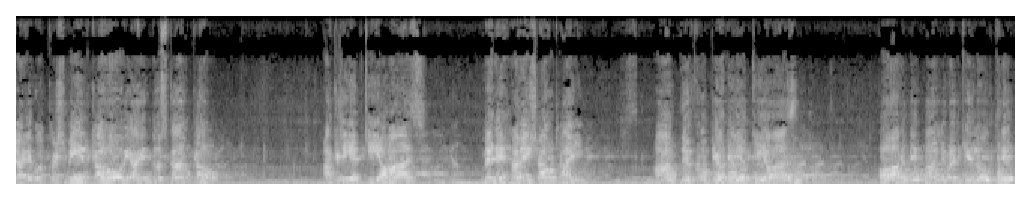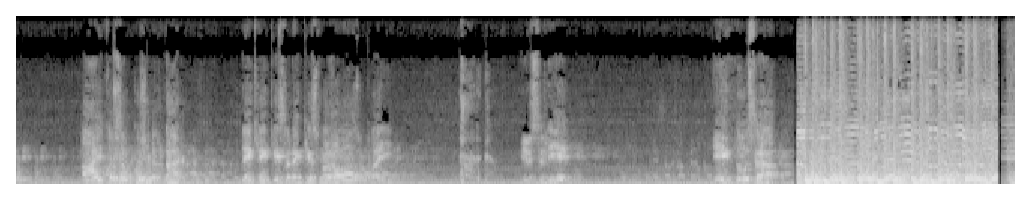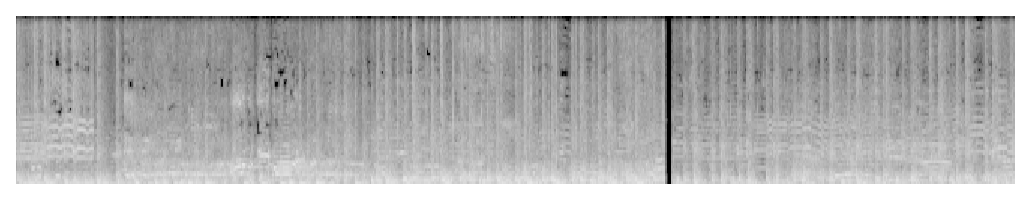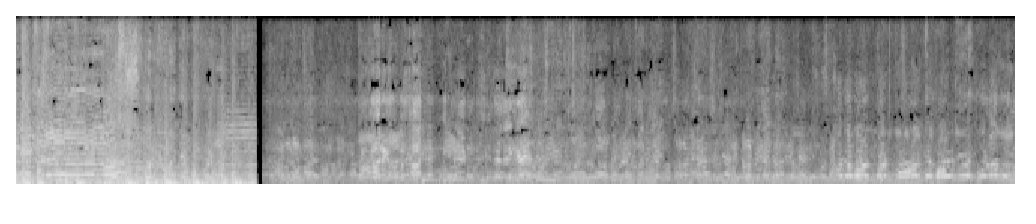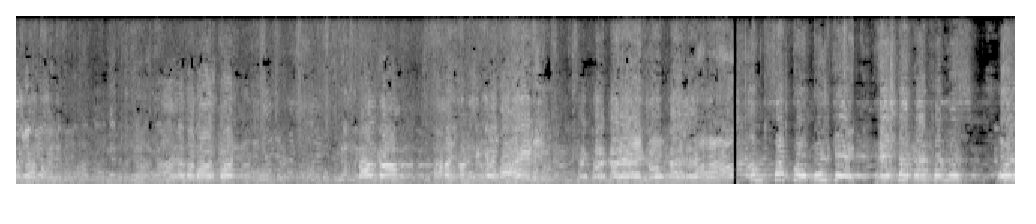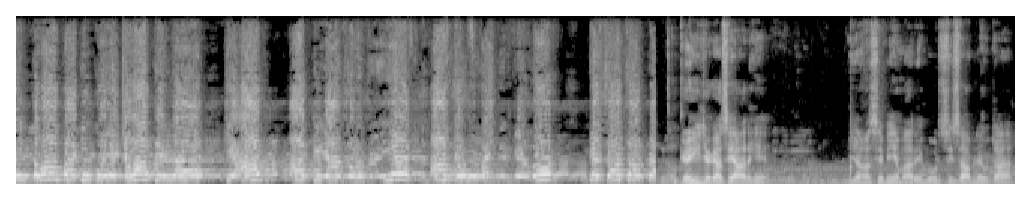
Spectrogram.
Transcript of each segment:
चाहे वो कश्मीर का हो या हिंदुस्तान का हो अकलियत की आवाज़ मैंने हमेशा उठाई। आप देखो कि अकलियत की आवाज़, और भी पार्लियामेंट के लोग थे, आज तो सब कुछ मिलता है। देखें किसने किस पर आवाज़ उठाई। इसलिए एक दूसरा अहमदाबाद भट्ट खयाल के बारे में थोड़ा बोलना चाहता हूँ। अहमदाबाद भट्ट कालगाम थाना के बाहर एक वर्कर है जो पहले हम सबको मिलके नेशनल कॉन्फ्रेंस और इन तमाम पार्टियों को ये जवाब दे रहा है कि आप, आपकी यहाँ ज़रूरत नहीं है। आप जम्मू कश्मीर के लोग के साथ साथ कई जगह से आ रहे हैं। यहाँ से भी हमारे गोरसी साहब ने उठाया।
